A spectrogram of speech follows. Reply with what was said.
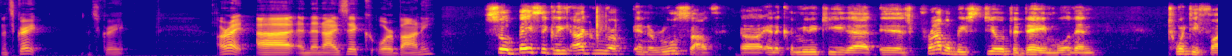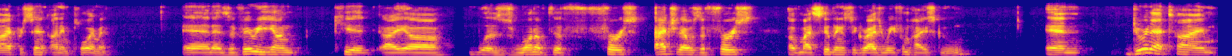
That's great. That's great. All right, uh, and then Isaac or Bonnie. So basically, I grew up in the rural South uh, in a community that is probably still today more than 25% unemployment. And as a very young kid, I uh, was one of the first, actually, I was the first of my siblings to graduate from high school. And during that time,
